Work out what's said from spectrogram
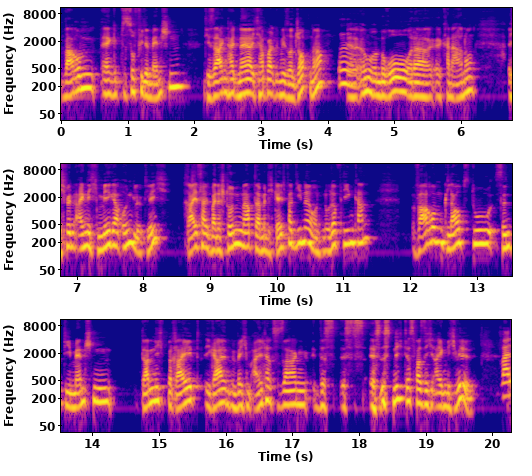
Warum äh, gibt es so viele Menschen, die sagen halt, naja, ich habe halt irgendwie so einen Job, ne? Mhm. Äh, irgendwo im Büro oder äh, keine Ahnung. Ich bin eigentlich mega unglücklich, reiß halt meine Stunden ab, damit ich Geld verdiene und in Urlaub fliegen kann. Warum glaubst du, sind die Menschen dann nicht bereit, egal in welchem Alter, zu sagen, das ist, es ist nicht das, was ich eigentlich will? Weil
